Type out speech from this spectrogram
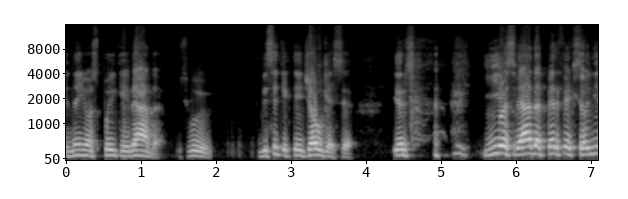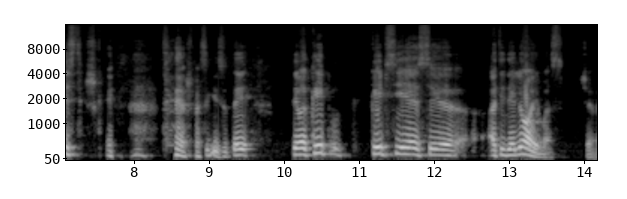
jinai juos puikiai veda. Iš tikrųjų, visi tik tai džiaugiasi. Ir jį jos veda perfekcionistiškai. Tai aš pasakysiu, tai, tai va, kaip, kaip siejasi atidėliojimas čia?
